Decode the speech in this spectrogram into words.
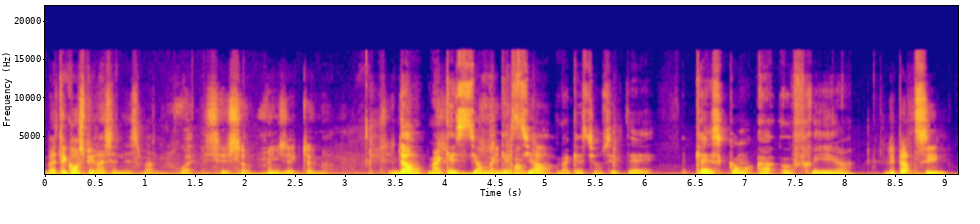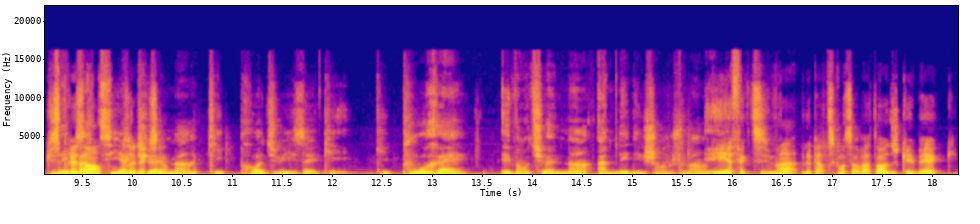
Ben, t'es conspirationniste, man. ouais, c'est ça, exactement. Donc, ma question, ma c'est une grande question, ma question, c'était qu'est-ce qu'on a à offrir Les partis qui se les présentent partis aux élections. actuellement qui produisent, qui, qui pourraient éventuellement amener des changements. Et effectivement, le Parti conservateur du Québec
